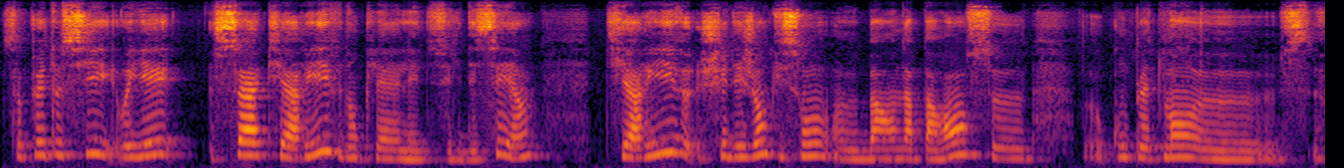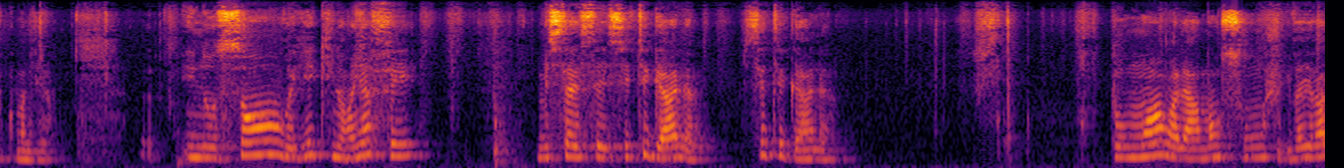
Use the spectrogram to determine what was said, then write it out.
Ça peut être aussi, vous voyez, ça qui arrive, donc c'est les décès, hein, qui arrivent chez des gens qui sont bah, en apparence complètement, comment dire, innocents, vous voyez, qui n'ont rien fait. Mais c'est égal, c'est égal. Pour moi, voilà, mensonge. Il va y avoir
